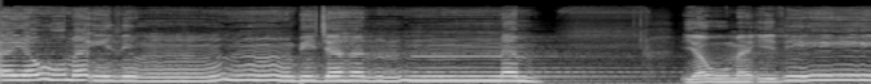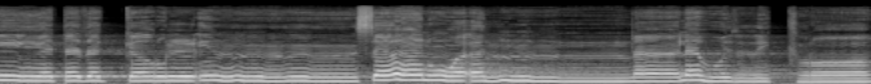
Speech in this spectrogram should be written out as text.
يومئذ بجهنم يومئذ يتذكر الإنسان وأنى له الذكرى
